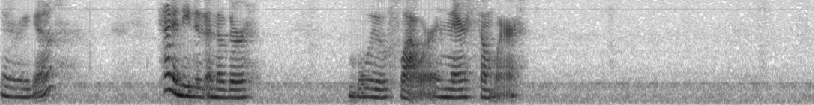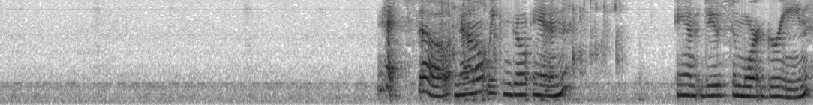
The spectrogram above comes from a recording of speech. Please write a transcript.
There we go. Kind of needed another blue flower in there somewhere. Okay, so now we can go in and do some more green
